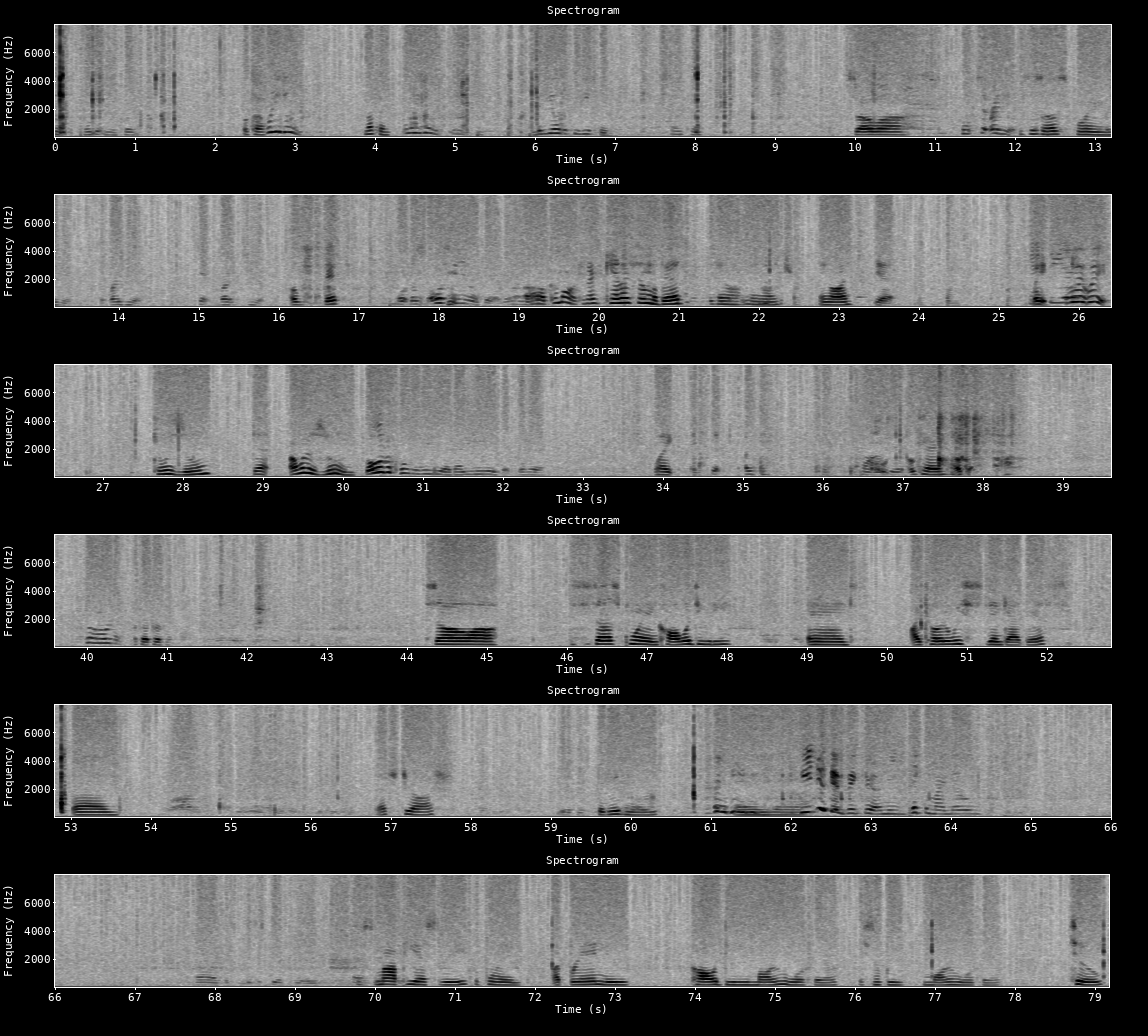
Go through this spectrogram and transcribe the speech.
Here, hold it in your. Okay, What are you doing? nothing. What are you doing? Video the TV screen. Okay. So, uh, Go, sit right here. this is us Right playing. here. Sit right here. Sit right here. Oh, stick? Or, no, or stand right there. Oh, come on. Can I, can I sit on the bed? Hang on, hang on. Hang on. Yeah. Wait, Wait, wait. can we zoom? That, I want to zoom. Go closer to you. Like how you use it. Go there. Like, that. Okay, okay. Over there. Okay, perfect. So, uh, this is us playing Call of Duty, and I totally stink at this, and that's Josh, picking his nose, and, uh, He took a picture of me picking my nose. This, this is PS3. this is my PS3 for playing a brand new Call of Duty Modern Warfare, it's simply Modern Warfare 2,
